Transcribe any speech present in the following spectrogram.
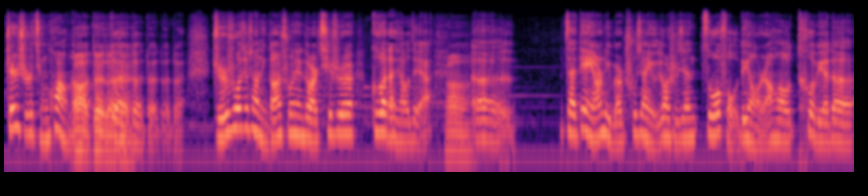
真实的情况的。啊，对。对对。对对对对，只是说，就像你刚才说那段，其实疙瘩小姐，啊，呃，在电影里边出现有一段时间自我否定，然后特别的，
